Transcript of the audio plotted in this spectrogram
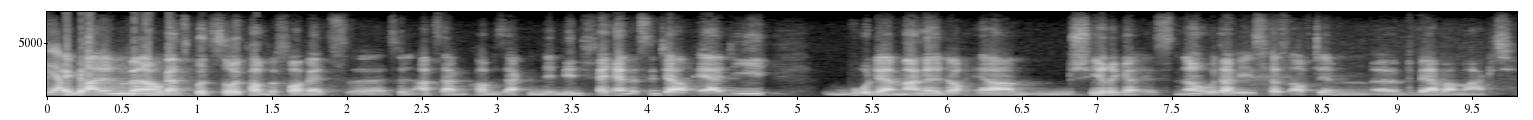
Ja. Äh, gerade wenn wir noch ganz kurz zurückkommen, bevor wir jetzt äh, zu den Absagen kommen, Sie sagten, in den MINT-Fächern, das sind ja auch eher die, wo der Mangel doch eher schwieriger ist, ne? oder wie ist das auf dem äh, Bewerbermarkt?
